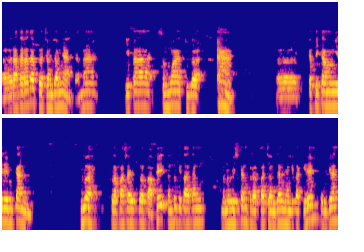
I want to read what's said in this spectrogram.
eh, rata-rata uh, berat janjangnya karena kita semua juga Eh, ketika mengirimkan buah kelapa sawit ke pabrik, tentu kita akan menuliskan berapa janjang yang kita kirim, kemudian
